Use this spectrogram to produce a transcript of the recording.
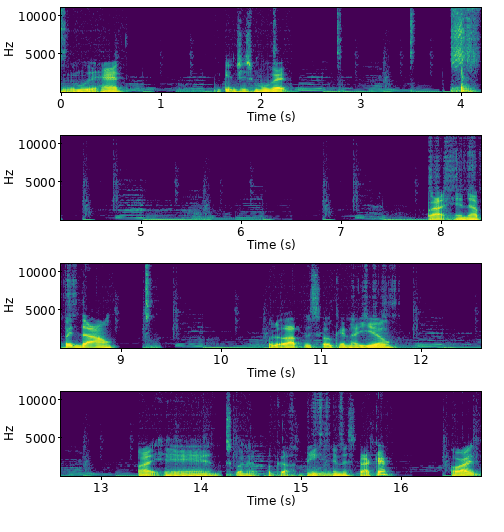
Move the head. You can just move it. Right, and up and down. Put it up, it's looking at you. Right, and it's gonna look at me in a second. Alright.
